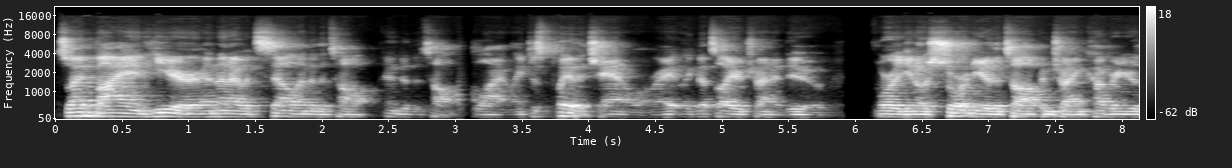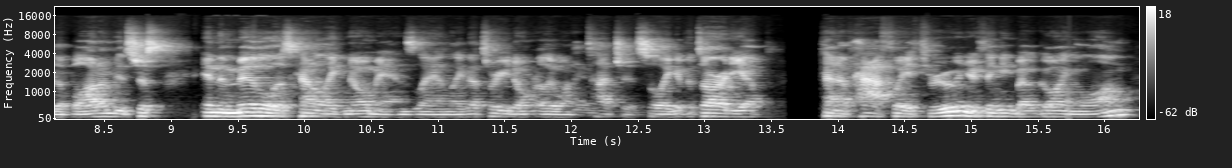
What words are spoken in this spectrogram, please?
so I'd buy in here and then I would sell into the top into the top line. Like just play the channel, right? Like that's all you're trying to do. Or you know, short near the top and try and cover near the bottom. It's just in the middle is kind of like no man's land. Like that's where you don't really want to touch it. So like if it's already up kind of halfway through and you're thinking about going along,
